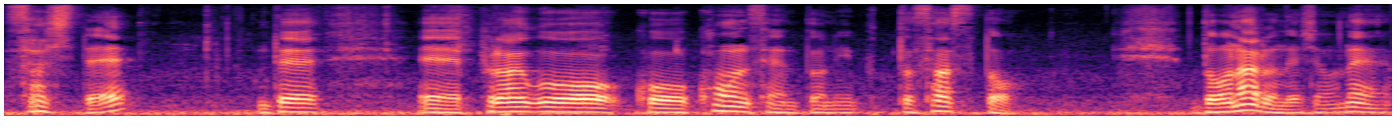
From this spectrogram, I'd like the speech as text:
挿してで、えー、プラグをこうコンセントにぶっと挿すとどうなるんでしょうね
